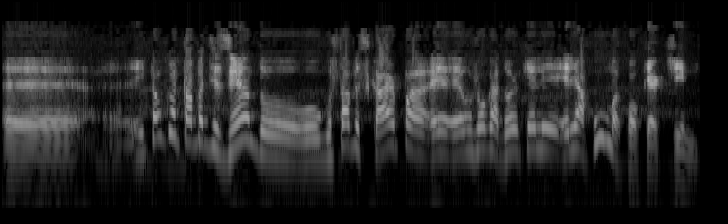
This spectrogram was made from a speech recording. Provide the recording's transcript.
É, então, o que eu estava dizendo, o Gustavo Scarpa é, é, um jogador que ele, ele arruma qualquer time.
